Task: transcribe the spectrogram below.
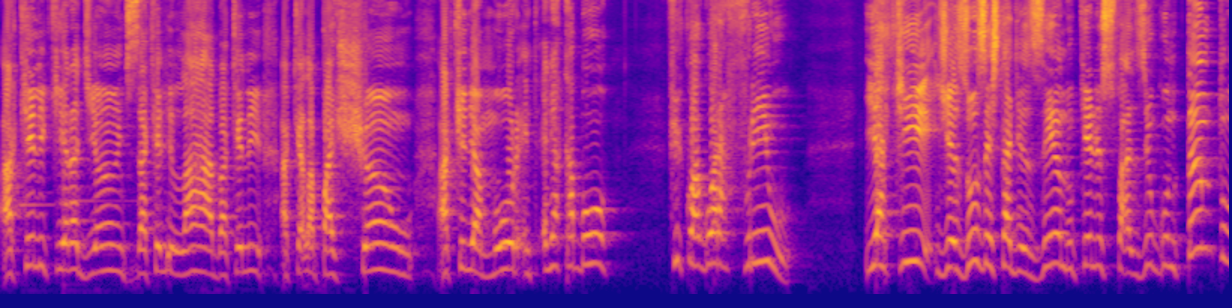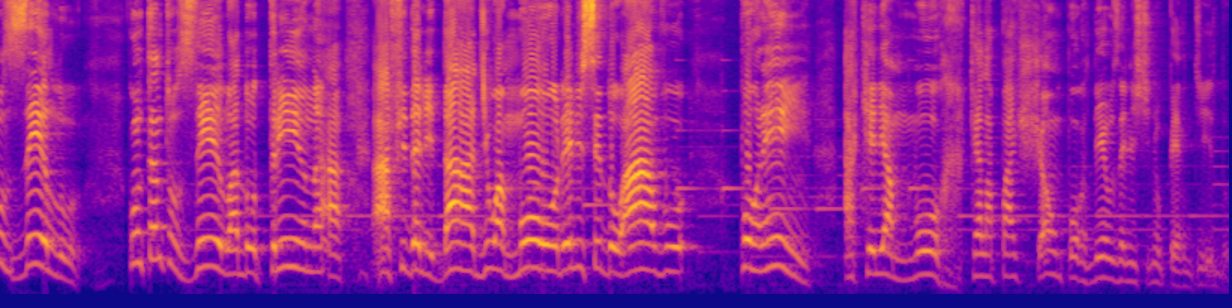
Aquele que era de antes, aquele lado, aquele, aquela paixão, aquele amor, ele acabou. Ficou agora frio. E aqui Jesus está dizendo que eles faziam com tanto zelo com tanto zelo, a doutrina, a fidelidade, o amor, eles se doavam, porém, aquele amor, aquela paixão por Deus eles tinham perdido.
